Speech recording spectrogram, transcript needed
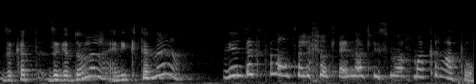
זה, קט... זה גדול עליי, אני קטנה. אני ילדה קטנה רוצה לחיות, ליהנות, לשמוח, מה קרה פה?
